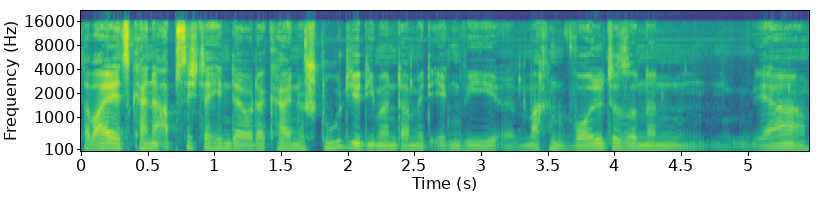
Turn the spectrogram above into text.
da war jetzt keine Absicht dahinter oder keine Studie, die man damit irgendwie äh, machen wollte, sondern ja,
